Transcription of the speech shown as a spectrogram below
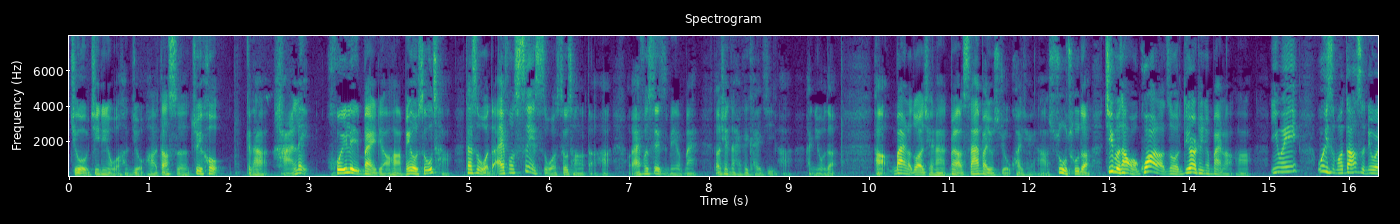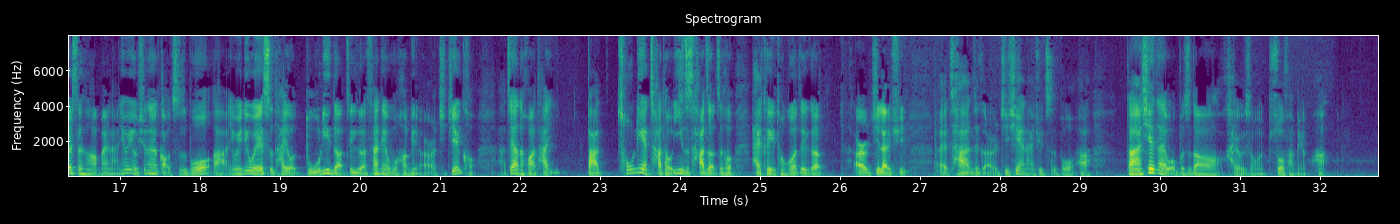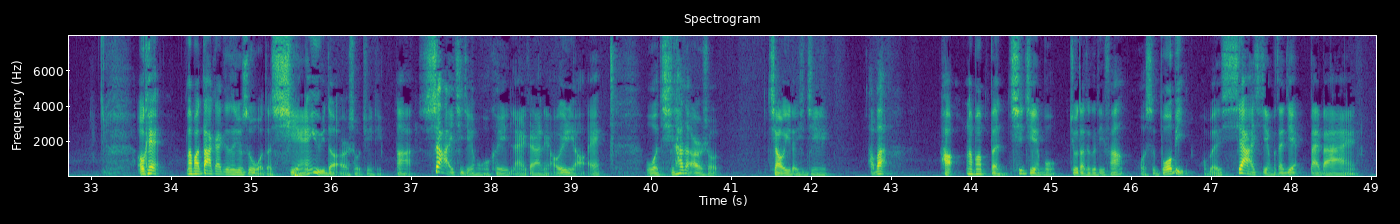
就经历了我很久哈，当时最后给它含泪挥泪卖掉哈，没有收藏，但是我的 iPhone 4S 我收藏了的哈，iPhone 4S 没有卖，到现在还可以开机哈，很牛的。好，卖了多少钱呢？卖了三百九十九块钱啊，速出的，基本上我挂了之后，第二天就卖了哈。因为为什么当时六 S 很好卖呢？因为有些人要搞直播啊，因为六 S 它有独立的这个三点五毫米耳机接口啊，这样的话它把充电插头一直插着之后，还可以通过这个耳机来去呃插这个耳机线来去直播哈。当然现在我不知道还有什么说法没有哈。OK，那么大概这就是我的闲鱼的二手经历啊。下一期节目我可以来跟大家聊一聊，哎。我其他的二手交易的一些经历，好吧，好，那么本期节目就到这个地方，我是波比，我们下一期节目再见，拜拜。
